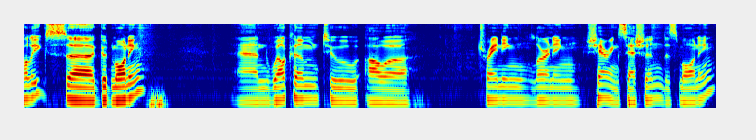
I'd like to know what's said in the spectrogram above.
colleagues, uh, good morning and welcome to our training, learning, sharing session this morning.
